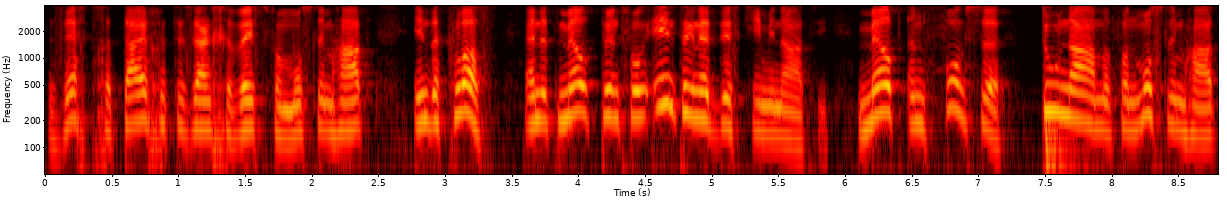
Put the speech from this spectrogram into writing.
zegt getuige te zijn geweest van moslimhaat in de klas. En het meldpunt voor internetdiscriminatie meldt een forse toename van moslimhaat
